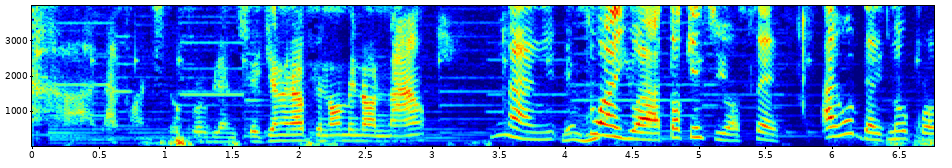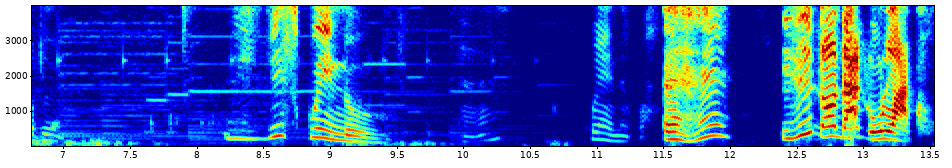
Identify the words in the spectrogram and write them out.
Ah, that one is no problem. It's a general phenomenon now. Nna anyị, this one you are talking to yourself. I hope there is no problem. Is this queen, no? Queen kwa. Uh-huh. Is it not that Olako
